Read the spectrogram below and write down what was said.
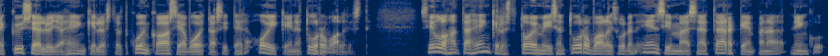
ja kyselyjä henkilöstöltä, kuinka asia voitaisiin tehdä oikein ja turvallisesti. Silloinhan tämä henkilöstö toimii sen turvallisuuden ensimmäisenä ja tärkeimpänä niin kuin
